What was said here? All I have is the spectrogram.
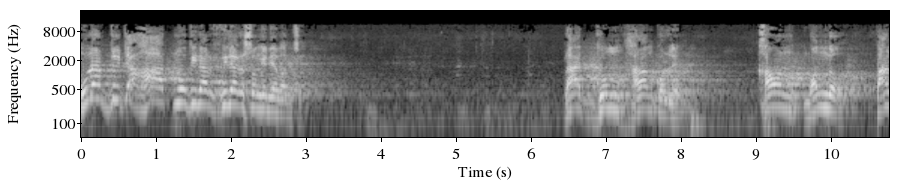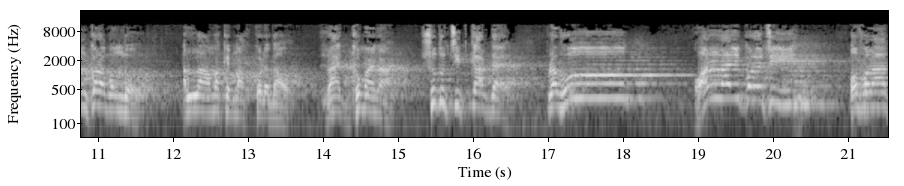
উনার দুইটা হাত মদিনার ফিলারের সঙ্গে নিয়ে বাঁধছে। রাত ঘুম হারাম করলেন। খাওয়ান বন্ধ, পান করা বন্ধ। আল্লাহ আমাকে মাফ করে দাও। রাত ঘুমায় না, শুধু চিৎকার দেয়, প্রভু, অন্যায় করেছি, অপরাধ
